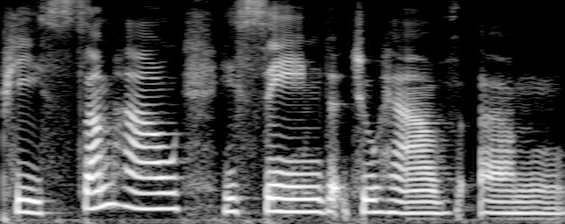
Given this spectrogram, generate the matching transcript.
peace. Somehow he seemed to have um,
